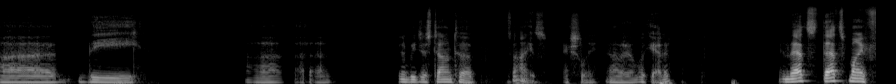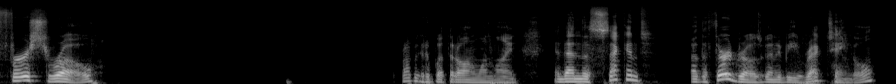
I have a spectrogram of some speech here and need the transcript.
uh, the uh, going to be just down to size, actually, now that I look at it. And that's that's my first row. Probably could have put that all in one line. And then the second, uh, the third row is going to be rectangle.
